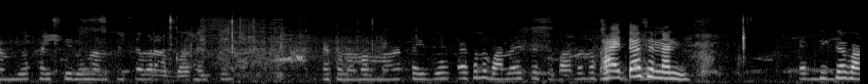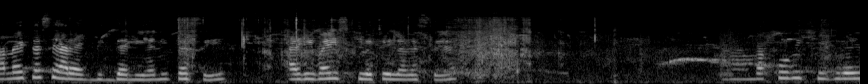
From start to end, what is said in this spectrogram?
আমিও খাইছি রোহান খাইছে আমার আব্বা খাইছে এখন আমার মা খাইবো এখনও বানাইতেছে বানানো খাইতেছে নানি? একদিক দিয়ে বানাইতেছে আর একদিক দিয়ে নিয়ে নিতেছি। আর হিবাই স্কুলে চলে গেছে। আমরা খুবই শীঘ্রই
